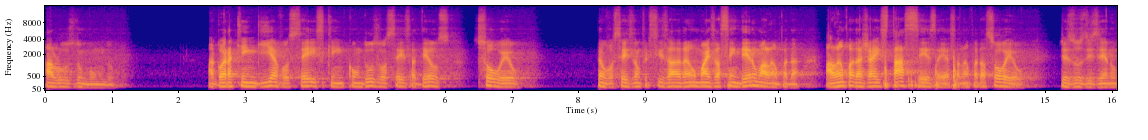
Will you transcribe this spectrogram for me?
a luz do mundo. Agora quem guia vocês, quem conduz vocês a Deus, sou eu. Então vocês não precisarão mais acender uma lâmpada. A lâmpada já está acesa e essa lâmpada sou eu. Jesus dizendo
